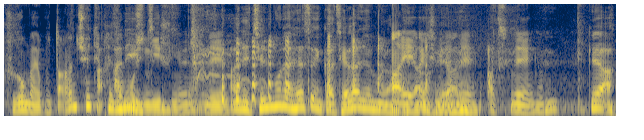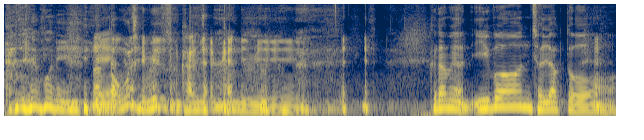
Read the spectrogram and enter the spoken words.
그거 말고 다른 최대 패턴 아, 보신 게 있으세요? 네. 아니 질문을 했으니까 제가 질문을 아, 예, 알겠습니다. 네. 네. 아, 네. 그 아까 질문이 난 너무 재밌어 강 작가님이. 그러면 이번 전략도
